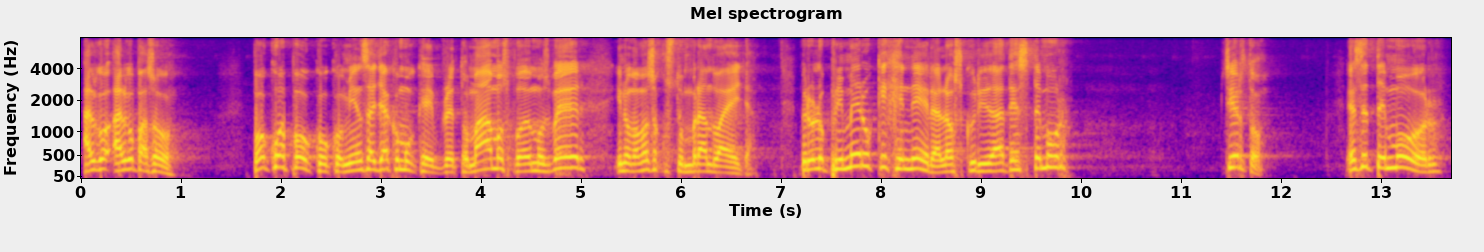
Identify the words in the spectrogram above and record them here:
algo, algo pasó. Poco a poco comienza ya como que retomamos, podemos ver y nos vamos acostumbrando a ella. Pero lo primero que genera la oscuridad es temor. ¿Cierto? Ese temor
